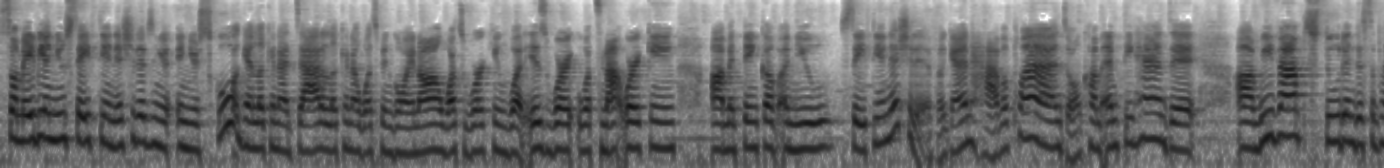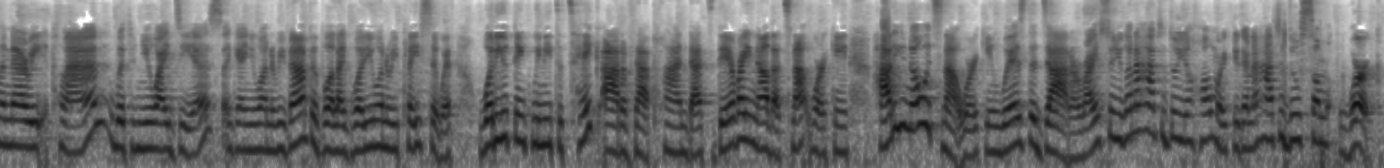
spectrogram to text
So maybe a new safety initiatives in your in your school. Again, looking at data, looking at what's been going on, what's working, what is work, what's not working, um, and think of a new safety initiative. Again, have a plan. Don't come empty-handed. Um, revamp student disciplinary plan with new ideas. Again, you want to revamp it, but like, what do you want to replace it with? What do you think we need to take out of that plan that's there right now that's not working? How do you know it's not working? Where's the data, right? So you're going to have to do your homework. You're going to have to do some work.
